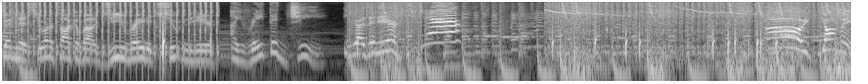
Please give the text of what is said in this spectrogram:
goodness. You want to talk about G-rated shooting here. I rated G. You guys in here? Yeah. Oh, he got me.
